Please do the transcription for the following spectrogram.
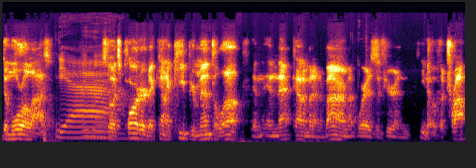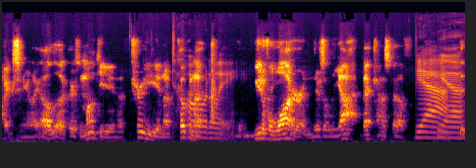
demoralizing Yeah. so it's harder to kind of keep your mental up in, in that kind of an environment whereas if you're in you know the tropics and you're like oh look there's a monkey and a tree and a coconut Totally. beautiful water and there's a yacht that kind of stuff Yeah. Yeah.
